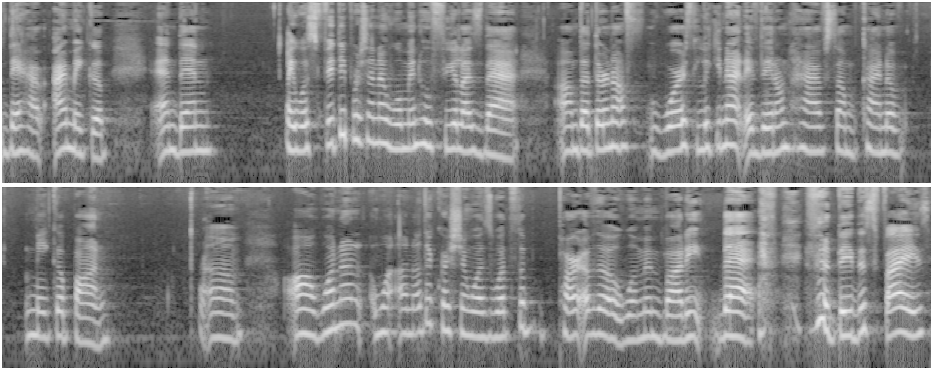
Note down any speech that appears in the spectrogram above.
they have eye makeup and then it was 50% of women who feel as that um, that they're not worth looking at if they don't have some kind of makeup on um, uh, one, one another question was what's the part of the woman body that that they despise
